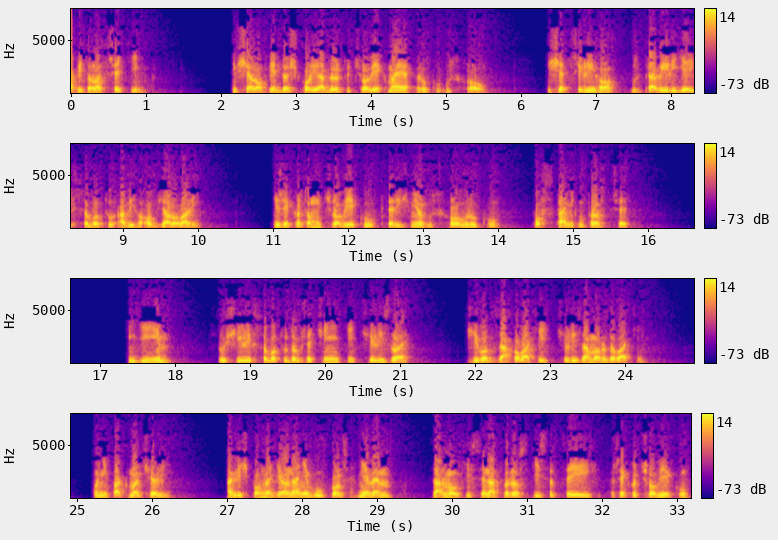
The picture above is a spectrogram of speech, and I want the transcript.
Kapitola třetí. I všel opět do školy a byl tu člověk maje ruku uschlou. Vyšetřili ho, uzdravili jej v sobotu, aby ho obžalovali. I řekl tomu člověku, kterýž měl uschlou ruku, povstaň uprostřed. Jdi jim, sluší v sobotu dobře činiti, čili zle, život zachovati, čili zamordovati. Oni pak mlčeli. A když pohleděl na ně vůkol s hněvem, zarmoutiv se na tvrdostí srdce jejich, řekl člověku,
